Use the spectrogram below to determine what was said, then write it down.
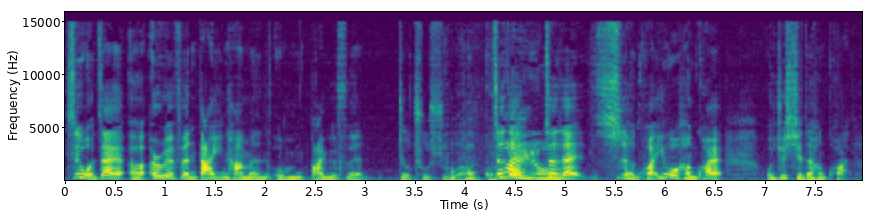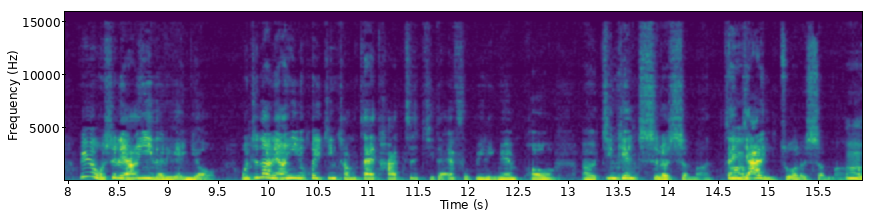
所以我在呃二月份答应他们，我们八月份就出书了。好快这在哦这在是很快，因为我很快我就写的很快。因为我是梁毅的连友，我知道梁毅会经常在他自己的 FB 里面 PO，呃，今天吃了什么，在家里做了什么，嗯，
